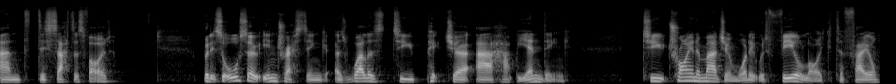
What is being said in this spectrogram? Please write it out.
and dissatisfied. But it's also interesting, as well as to picture our happy ending, to try and imagine what it would feel like to fail.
